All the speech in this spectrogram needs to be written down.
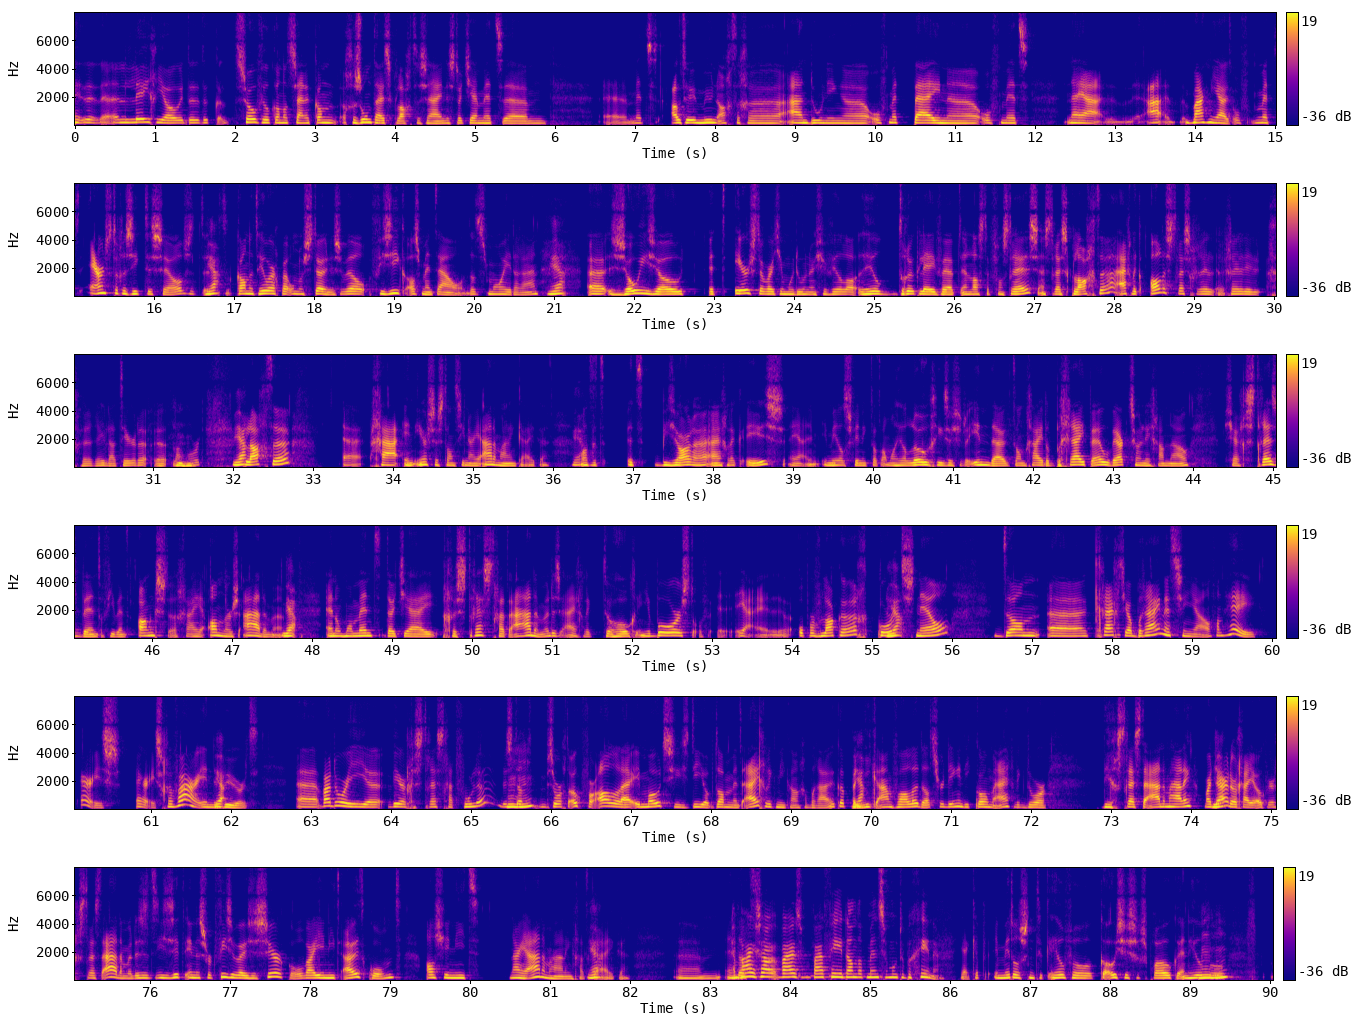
een legio, de, de, zoveel kan het zijn. Het kan gezondheidsklachten zijn. Dus dat jij met, ehm, eh, met auto-immuunachtige aandoeningen of met pijnen of met, nou ja, het maakt niet uit. Of met ernstige ziektes zelfs. Het, Ja. het kan het heel erg bij ondersteunen, zowel fysiek als mentaal. Dat is het mooie daaraan. Ja, Eh, sowieso het eerste wat je moet doen als je veel, heel druk leven hebt en last hebt van stress en stressklachten. Eigenlijk alle stressgerelateerde, eh lang Mhm. woord, ja, klachten. Eh, ga in eerste instantie naar je ademhaling kijken. ja. Want het, het bizarre eigenlijk is, en ja, inmiddels vind ik dat allemaal heel logisch. Als je erin duikt, dan ga je dat begrijpen. Hè? Hoe werkt zo'n lichaam nou? Als jij gestrest bent of je bent angstig, ga je anders ademen. ja, En op het moment dat jij gestrest gaat ademen, dus eigenlijk te hoog in je borst of eh, ja, eh, oppervlakkig, kort, Ja. snel, dan krijgt jouw brein het signaal van hé, hey, er, is, er is gevaar in de Ja. buurt. Eh, waardoor je je weer gestrest gaat voelen. Dus dat Mhm. zorgt ook voor allerlei emoties die je op dat moment eigenlijk niet kan gebruiken. Ja. Paniekaanvallen, dat soort dingen, die komen eigenlijk door die gestreste ademhaling. Maar Ja. daardoor ga je ook weer gestrest ademen. Dus het, je zit in een soort visueuze cirkel waar je niet uitkomt als je niet naar je ademhaling gaat Ja. kijken. Ehm, en En, dat, waar, zou, waar, waar vind je dan dat mensen moeten beginnen? ja, ik heb inmiddels natuurlijk heel veel coaches gesproken en heel Mhm. veel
